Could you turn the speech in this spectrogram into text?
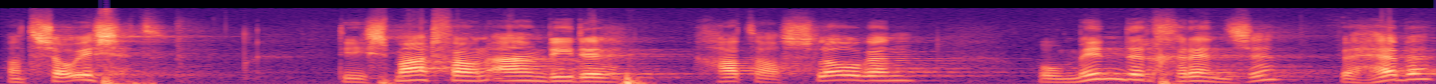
Want zo is het. Die smartphone aanbieder had als slogan, hoe minder grenzen we hebben,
